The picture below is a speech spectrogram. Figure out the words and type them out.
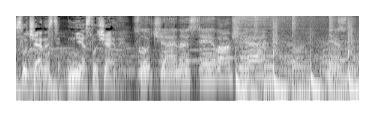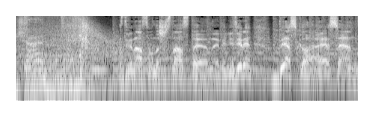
Случайности не случайны. Случайности вообще не случайны. С 12 на 16 на этой неделе Деско Ascent.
